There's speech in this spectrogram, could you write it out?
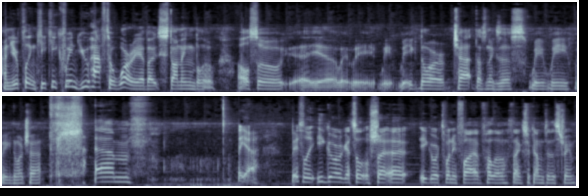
and you're playing Kiki Queen, you have to worry about stunning blow. Also, uh, yeah, we, we, we, we ignore chat, doesn't exist. We, we, we ignore chat. Um, but yeah, basically Igor gets a little shout out. Igor25, hello, thanks for coming to the stream.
